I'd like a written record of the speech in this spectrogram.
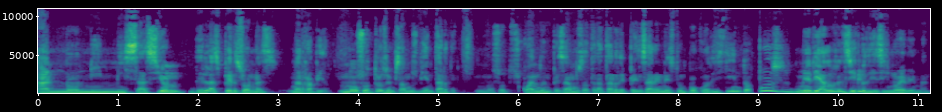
anonimización de las personas más rápido. Nosotros empezamos bien tarde. Nosotros cuando empezamos a tratar de pensar en esto un poco distinto, pues mediados del siglo XIX, man.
